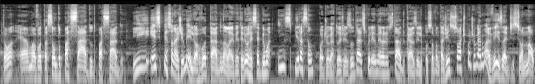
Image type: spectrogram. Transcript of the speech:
Então é uma votação do passado, do passado. E esse personagem melhor votado na live anterior recebe uma inspiração. Pode jogar duas vezes o dado e escolher o melhor resultado. Caso ele possua vantagem em sorte, pode jogar uma vez adicional.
